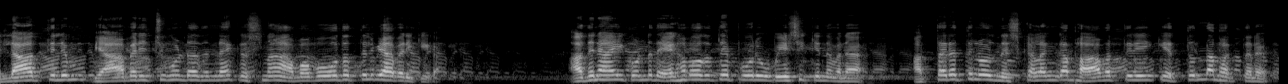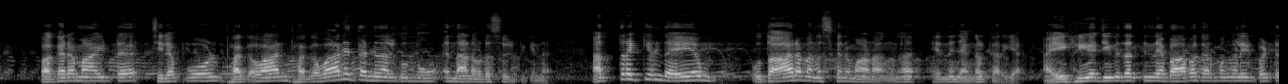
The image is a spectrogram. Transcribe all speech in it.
എല്ലാത്തിലും വ്യാപരിച്ചുകൊണ്ട് തന്നെ കൃഷ്ണ അവബോധത്തിൽ വ്യാപരിക്കുക. അതിനായിക്കൊണ്ട് ദേഹബോധത്തെ പോലും ഉപേക്ഷിക്കുന്നവന് അത്തരത്തിലൊരു നിഷ്കളങ്ക ഭാവത്തിലേക്ക് എത്തുന്ന ഭക്തന് പകരമായിട്ട് ചിലപ്പോൾ ഭഗവാൻ ഭഗവാനെ തന്നെ നൽകുന്നു എന്നാണ് ഇവിടെ സൂചിപ്പിക്കുന്നത്. അത്രയ്ക്കും ദയവും ഉദാരമനസ്കനുമാണ് അങ്ങ് എന്ന് ഞങ്ങൾക്കറിയാം. ഐഹിക ജീവിതത്തിന്റെ പാപകർമ്മങ്ങളിൽപ്പെട്ട്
